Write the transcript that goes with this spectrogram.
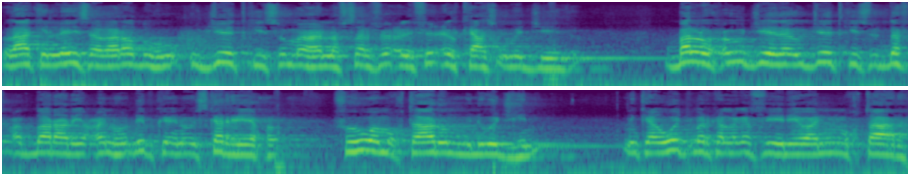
laakin laysa garaduhu ujeedkiisu maaha nafsa alficli ficilkaas uma jeedo bal wuxuu u jeedaa ujeedkiisu dafcu darari canhu dhibka inuu iska riixo fa huwa mukhtaarun min wejhin ninkan wej marka laga fiiriya waa nin mukhtaara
